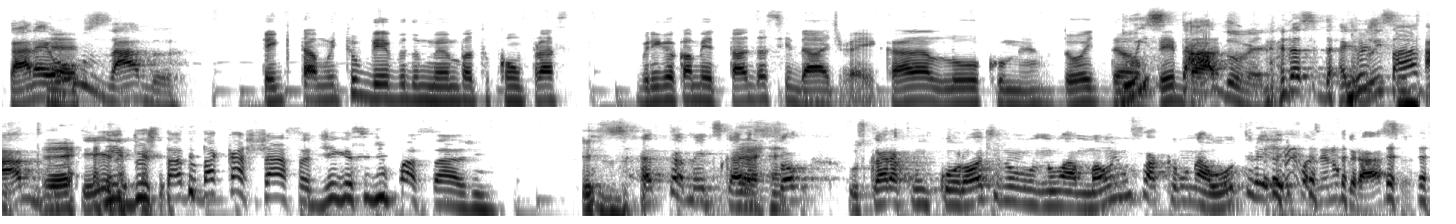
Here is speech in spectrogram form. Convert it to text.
O cara é, É. ousado. Tem que estar muito bêbado mesmo pra tu comprar briga com a metade da cidade, velho. Cara louco mesmo, doidão, do bebaço. estado, velho. Não é da cidade, Do do, estado. estado, É. E do estado da cachaça, diga-se de passagem. Exatamente, os caras É. só. Os caras com um corote no- numa mão e um facão na outra e ele fazendo graça.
